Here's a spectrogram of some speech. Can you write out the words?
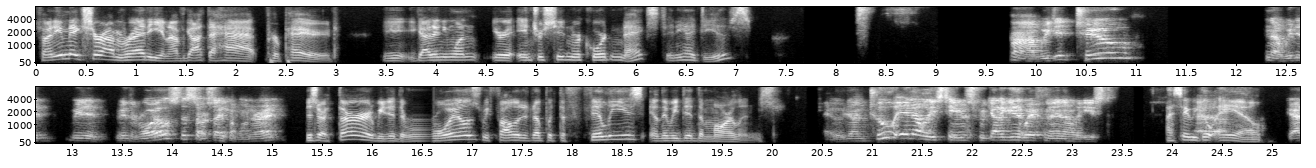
So I need to make sure I'm ready and I've got the hat prepared. You, you got anyone you're interested in recording next? Any ideas? Huh? We did two. No, we did. We did. We did the Royals. This is our second one, right? This is our third. We did the Royals. We followed it up with the Phillies, and then we did the Marlins. Okay, we've done two NL East teams. We got to get away from the NL East. I say we go Uh, AL. Got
